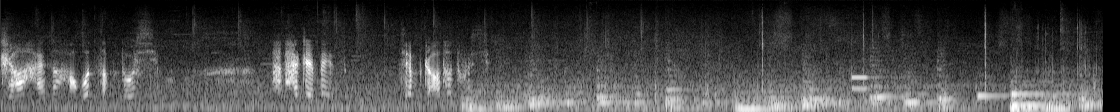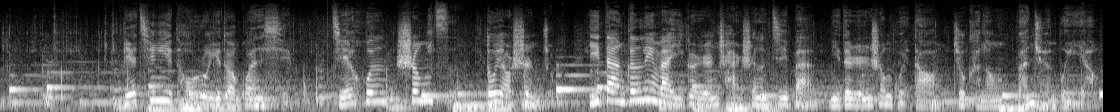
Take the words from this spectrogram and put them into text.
只要孩子好，我怎么都行，哪怕这辈子见不着他都行。别轻易投入一段关系，结婚生子都要慎重。一旦跟另外一个人产生了羁绊，你的人生轨道就可能完全不一样了。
